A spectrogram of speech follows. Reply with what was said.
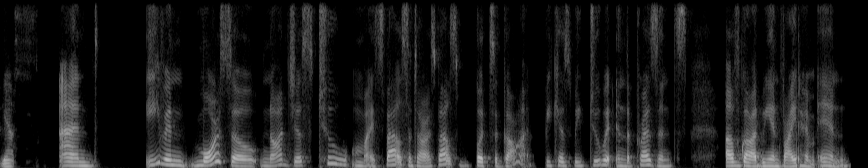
Yes. And even more so, not just to my spouse and to our spouse, but to God, because we do it in the presence of God. We invite Him in.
